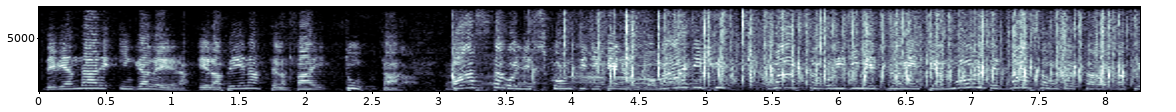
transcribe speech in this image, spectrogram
devi andare in galera e la pena te la fai tutta. Basta con gli sconti di pena automatici, basta con i dimezzamenti a monte, basta con questa roba qui.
